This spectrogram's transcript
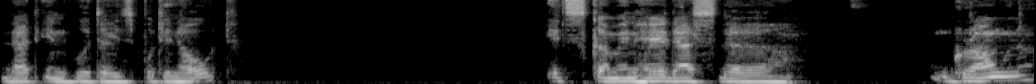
that inverter is putting out. It's coming here that's the ground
